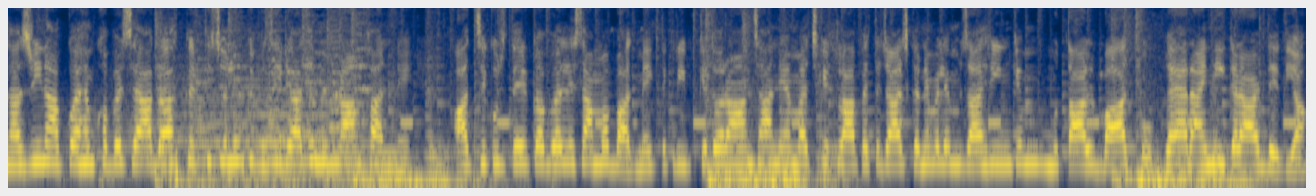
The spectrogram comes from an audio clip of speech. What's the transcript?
नाजरीन, आपको अहम खबर से आगाह करती चलूँ कि वज़ी अजम इमरान खान ने आज से कुछ देर कबल इस्लामाबाद में एक तकरीब के दौरान सानिया मच के खिलाफ एहतजाज करने वाले मुजाहरीन के मुतालबात को गैर आइनी करार दे दिया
